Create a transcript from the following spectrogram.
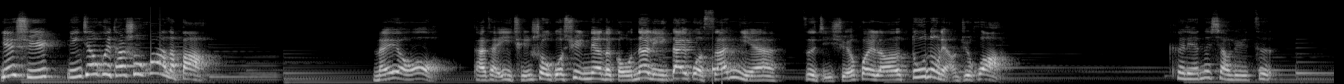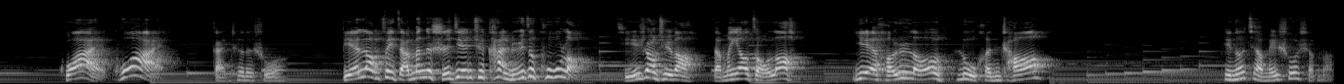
也许您教会他说话了吧？没有，他在一群受过训练的狗那里待过三年，自己学会了嘟哝两句话。可怜的小驴子，快快！”赶车的说：“别浪费咱们的时间去看驴子哭了，骑上去吧，咱们要走了。夜很冷，路很长。”匹诺乔没说什么，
